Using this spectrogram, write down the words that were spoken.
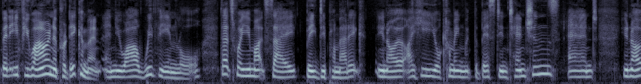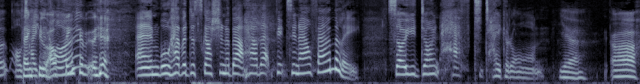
But if you are in a predicament and you are with the in law, that's where you might say, be diplomatic. You know, I hear you're coming with the best intentions, and, you know, I'll Thank take you. it I'll home think of yeah. and we'll have a discussion about how that fits in our family. So you don't have to take it on. Yeah. Ah,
